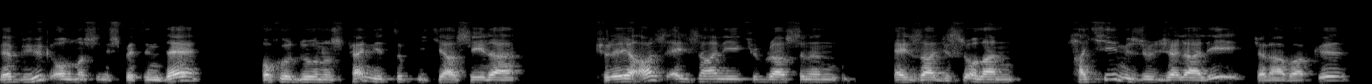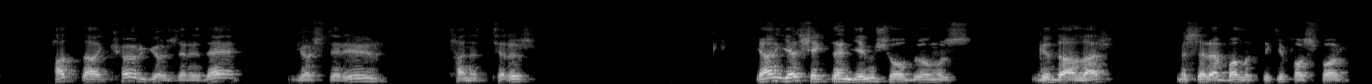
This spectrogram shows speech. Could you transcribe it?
ve büyük olması nispetinde okuduğunuz fenli tıp hikayesiyle küre az eczani kübrasının eczacısı olan Hakim-i Zülcelali Cenab-ı Hakk'ı hatta kör gözlere de gösterir, tanıttırır. Yani gerçekten yemiş olduğumuz gıdalar, mesela balıktaki fosfor,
